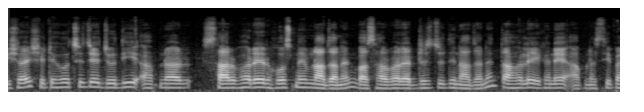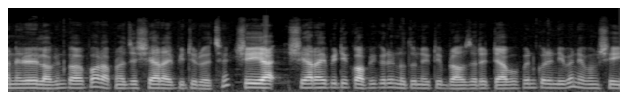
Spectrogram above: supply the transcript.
বিষয়, সেটি হচ্ছে যে যদি আপনার সার্ভারের হোস্ট নেম না জানেন বা সার্ভার অ্যাড্রেস যদি না জানেন, তাহলে এখানে আপনার সি প্যানেলে লগ ইন করার পর আপনার যে শেয়ার আইপিটি রয়েছে, সেই শেয়ার আইপিটি কপি করে নতুন একটি ব্রাউজারে ট্যাব ওপেন করে নেবেন এবং সেই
